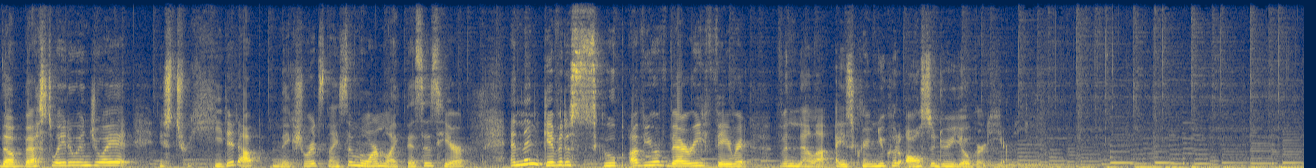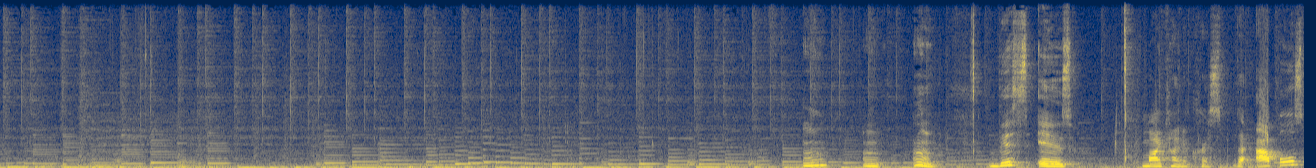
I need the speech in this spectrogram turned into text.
the best way to enjoy it is to heat it up, make sure it's nice and warm like this is here, and then give it a scoop of your very favorite vanilla ice cream. You could also do yogurt here. Mm, mm, mm. This is my kind of crisp. The apples,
